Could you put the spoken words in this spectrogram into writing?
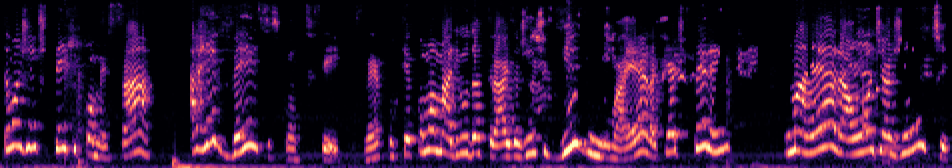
Então, a gente tem que começar a rever esses conceitos, né? Porque, como a Marilda traz, a gente vive em uma era que é diferente uma era onde a gente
